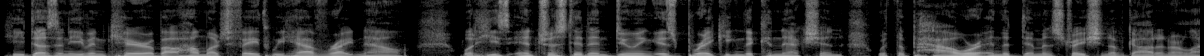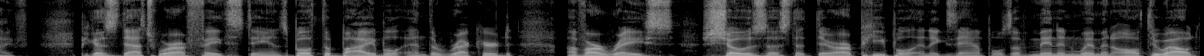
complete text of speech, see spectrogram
He doesn't even care about how much faith we have right now. What he's interested in doing is breaking the connection with the power and the demonstration of God in our life, because that's where our faith stands. Both the Bible and the record of our race shows us that there are people and examples of men and women all throughout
